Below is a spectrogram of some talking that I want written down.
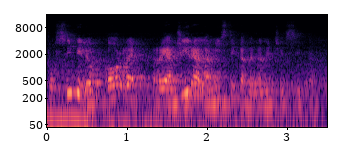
possibile occorre reagire alla mistica della necessità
